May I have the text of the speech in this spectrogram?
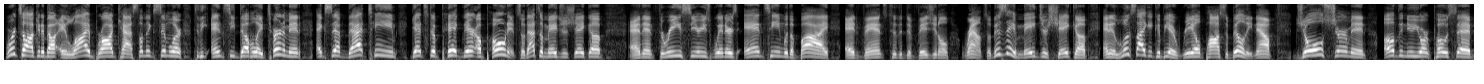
we're talking about a live broadcast, something similar to the NCAA tournament, except that team gets to pick their opponent. So that's a major shakeup. And then three series winners and team with a bye advance to the divisional round. So this is a major shakeup, and it looks like it could be a real possibility. Now, Joel Sherman of the New York Post said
